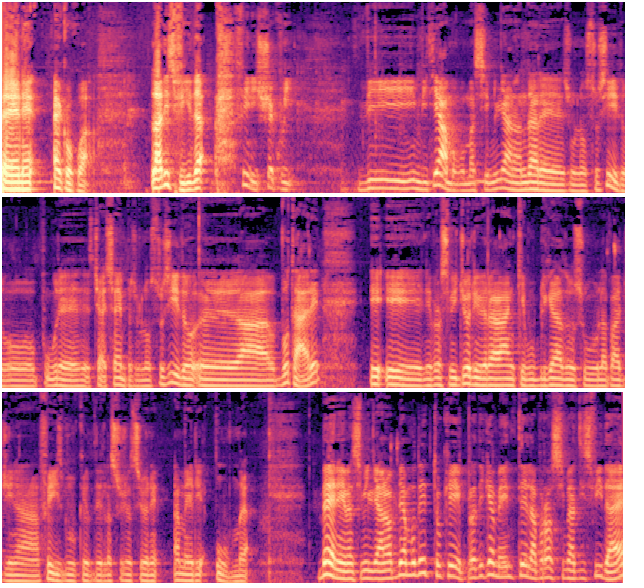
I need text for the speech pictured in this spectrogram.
Bene, ecco qua. La disfida finisce qui. Vi invitiamo con Massimiliano ad andare sul nostro sito, oppure, cioè sempre sul nostro sito, eh, a votare e, e, nei prossimi giorni verrà anche pubblicato sulla pagina Facebook dell'associazione Ameria Umbra. Bene Massimiliano, abbiamo detto che praticamente la prossima disfida è...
